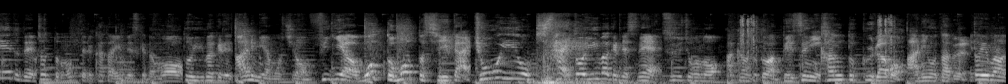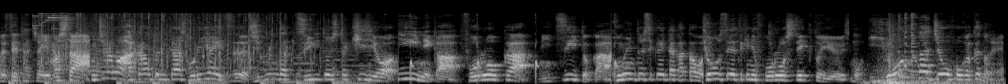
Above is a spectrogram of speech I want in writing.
程度でちょっと持ってる方はいるんですけどもというわけでアニメはもちろんフィギュアをもっともっと知りたい共有をしたいというわけでですね通常のアカウントとは別に監督ラボアニオタブというものをですね立ち上げました。こちらのアカウントに関してとりあえず自分がツイートした記事をいいねかフォローかリツイートかコメントしてくれた方を強制的にフォローしていくというもういろんな情報が来るのね。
